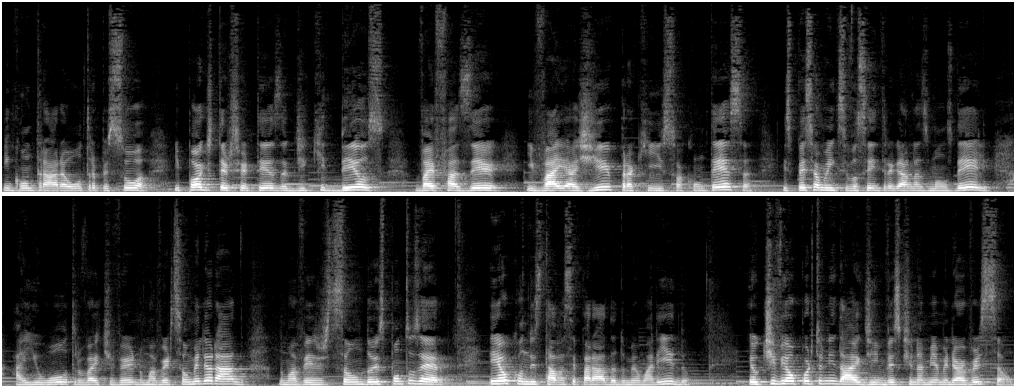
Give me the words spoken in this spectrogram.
encontrar a outra pessoa e pode ter certeza de que Deus vai fazer e vai agir para que isso aconteça, especialmente se você entregar nas mãos dele, aí o outro vai te ver numa versão melhorada, numa versão 2.0. Eu, quando estava separada do meu marido, eu tive a oportunidade de investir na minha melhor versão.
